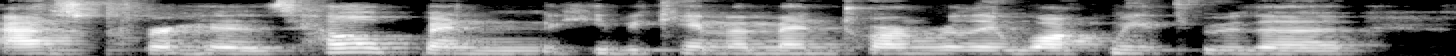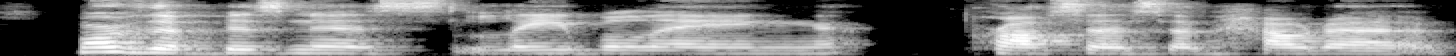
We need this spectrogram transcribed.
asked for his help, and he became a mentor and really walked me through the more of the business labeling process of how to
